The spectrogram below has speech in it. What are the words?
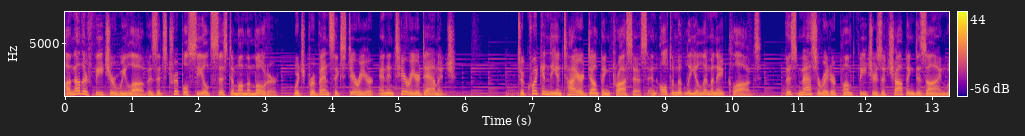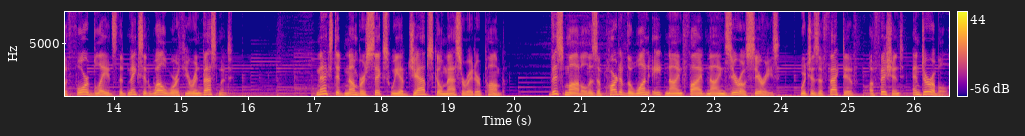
Another feature we love is its triple sealed system on the motor, which prevents exterior and interior damage. To quicken the entire dumping process and ultimately eliminate clogs, this macerator pump features a chopping design with four blades that makes it well worth your investment. Next at number 6 we have Jabsco Macerator Pump. This model is a part of the 189590 series, which is effective, efficient, and durable.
